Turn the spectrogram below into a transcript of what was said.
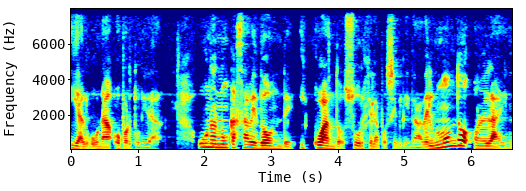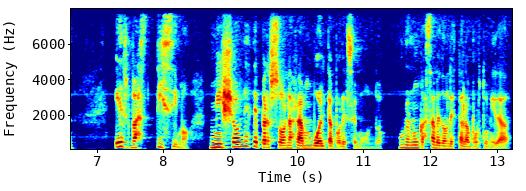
y alguna oportunidad. Uno nunca sabe dónde y cuándo surge la posibilidad. El mundo online es vastísimo. Millones de personas dan vuelta por ese mundo. Uno nunca sabe dónde está la oportunidad.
